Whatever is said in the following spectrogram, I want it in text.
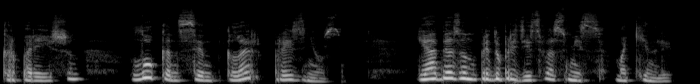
Корпорейшн, Лукан Сент-Клэр произнес. «Я обязан предупредить вас, мисс МакКинли.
